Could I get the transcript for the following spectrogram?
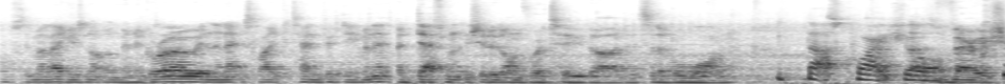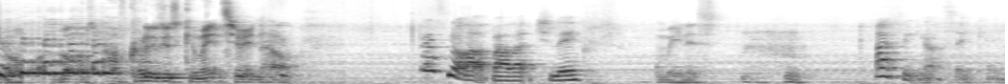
Obviously my leg is not going to grow in the next like 10, 15 minutes. I definitely should have gone for a two guard instead of a one. That's quite That's short. very short. I've got, I've got to just commit to it now. That's not that bad actually. I mean, it's. Hmm. I think that's okay.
